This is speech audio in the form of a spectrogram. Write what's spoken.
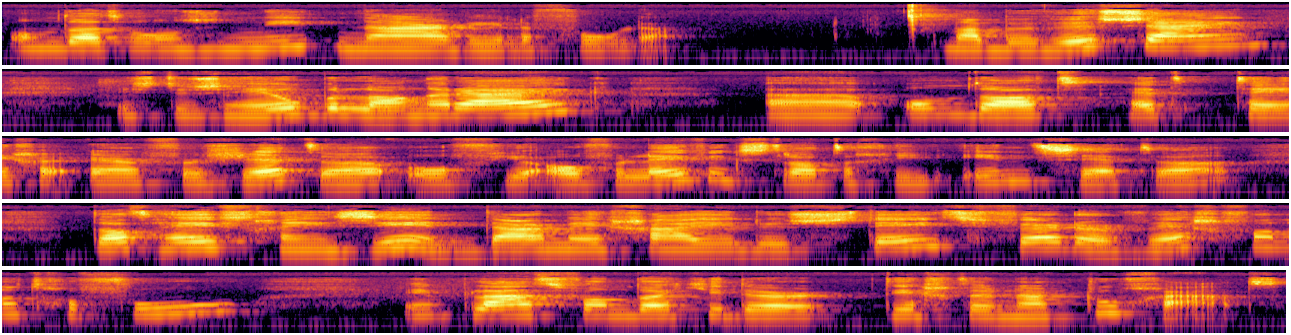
omdat we ons niet naar willen voelen. Maar bewustzijn is dus heel belangrijk Uh, omdat het tegen er verzetten of je overlevingsstrategie inzetten, dat heeft geen zin. Daarmee ga je dus steeds verder weg van het gevoel, in plaats van dat je er dichter naartoe gaat.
